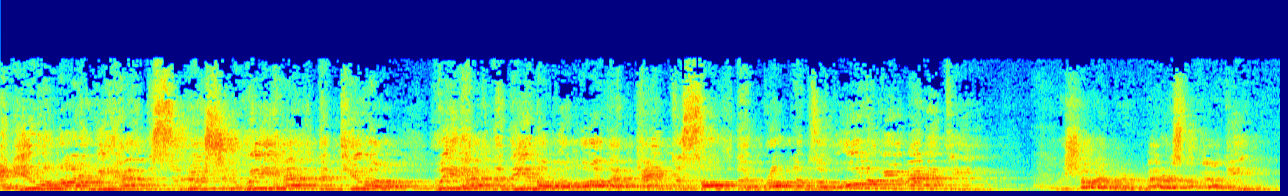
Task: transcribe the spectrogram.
And you and I, we have the solution, we have the cure, we have the deen of Allah that came to solve the problems of all of humanity. And we're shy, we're embarrassed of our deen.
